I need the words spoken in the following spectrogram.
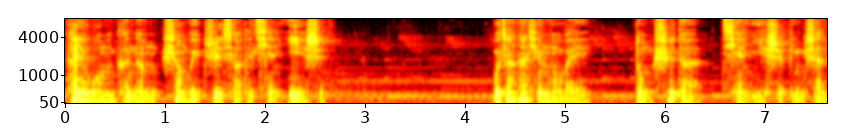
它有我们可能尚未知晓的潜意识。我将它形容为懂事的潜意识冰山。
